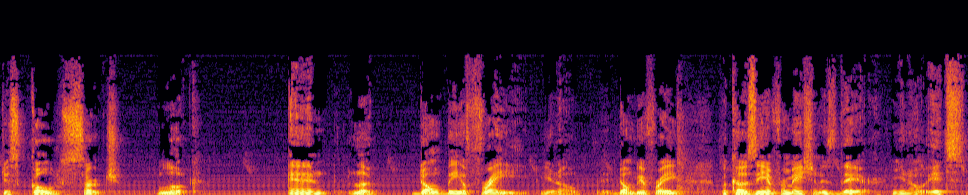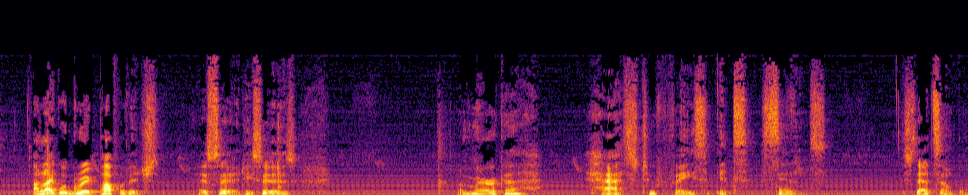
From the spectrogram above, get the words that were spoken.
just go search, look, and look. Don't be afraid. You know, don't be afraid because the information is there. You know, it's. I like what Gregg Popovich has said. He says, America has to face its sins. It's that simple.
